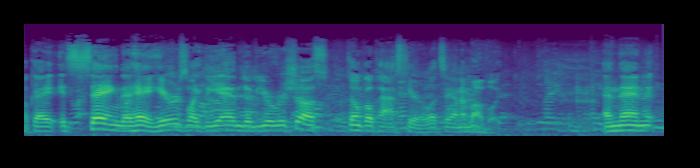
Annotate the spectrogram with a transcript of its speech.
Okay? It's saying that, hey, here's like the end of your Rishus, don't go past here, let's say on a Mavoi. And then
